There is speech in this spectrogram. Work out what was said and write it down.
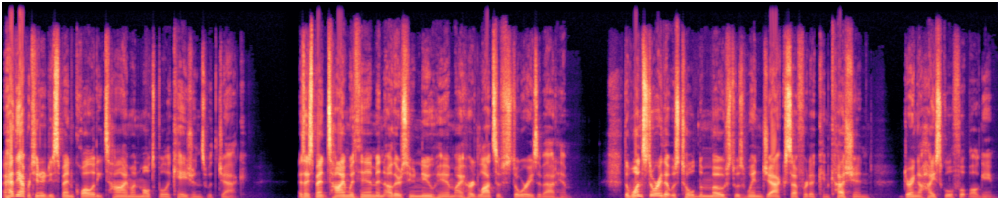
I had the opportunity to spend quality time on multiple occasions with Jack. As I spent time with him and others who knew him, I heard lots of stories about him. The one story that was told the most was when Jack suffered a concussion during a high school football game.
